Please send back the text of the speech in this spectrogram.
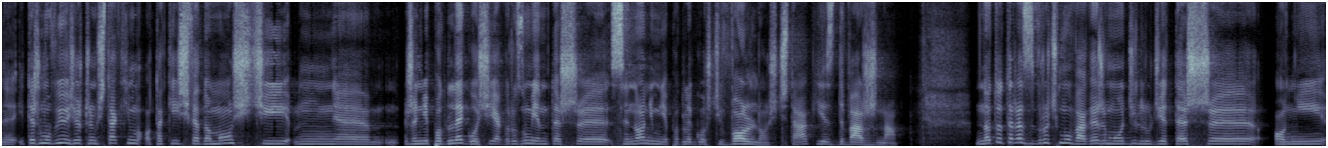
e, I też mówiłeś o czymś takim, o takiej świadomości, mm, e, że niepodległość, jak rozumiem też e, synonim niepodległości, wolność, tak? jest ważna. No to teraz zwróćmy uwagę, że młodzi ludzie też, e, oni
